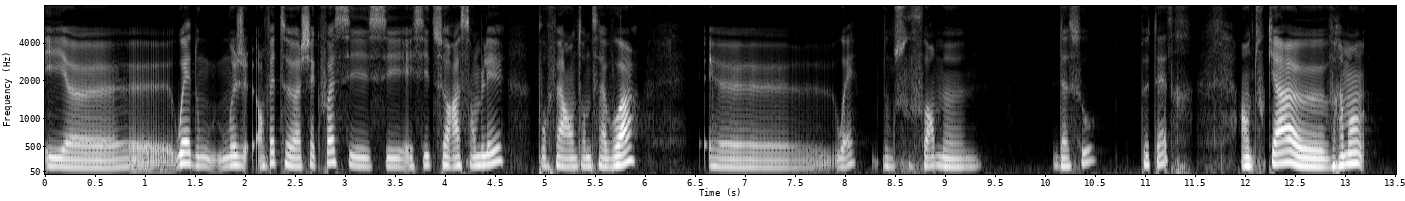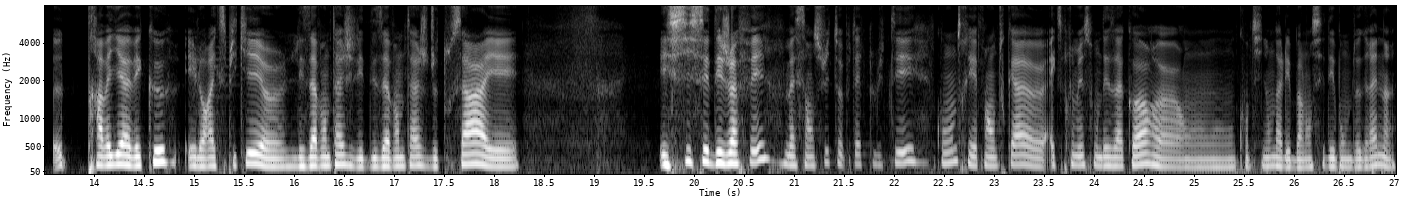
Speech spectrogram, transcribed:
Et ouais, donc moi, en fait, à chaque fois, c'est essayer de se rassembler pour faire entendre sa voix. Ouais, donc sous forme d'assaut, peut-être. En tout cas, euh, vraiment euh, travailler avec eux et leur expliquer euh, les avantages et les désavantages de tout ça. Et, et si c'est déjà fait, bah, c'est ensuite peut-être lutter contre et enfin en tout cas exprimer son désaccord en continuant d'aller balancer des bombes de graines.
